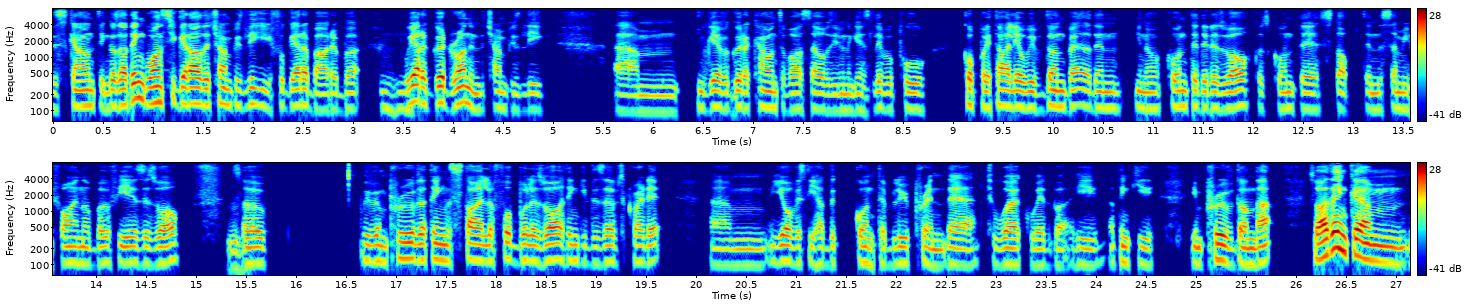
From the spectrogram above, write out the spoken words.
discounting because I think once you get out of the Champions League, you forget about it. But mm-hmm. we had a good run in the Champions League. Um, we gave a good account of ourselves even against Liverpool. Coppa Italia, we've done better than you know Conte did as well because Conte stopped in the semi-final both years as well. Mm-hmm. So we've improved. I think the style of football as well. I think he deserves credit. Um, he obviously had the Conte blueprint there to work with, but he, I think he improved on that. So I think, um,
